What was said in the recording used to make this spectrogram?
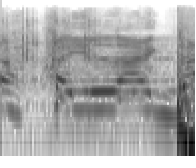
how you like that?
